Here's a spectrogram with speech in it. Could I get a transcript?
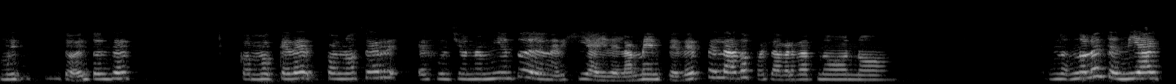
Muy distinto. Entonces, como que de conocer el funcionamiento de la energía y de la mente de este lado, pues la verdad no, no, no, no lo entendía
